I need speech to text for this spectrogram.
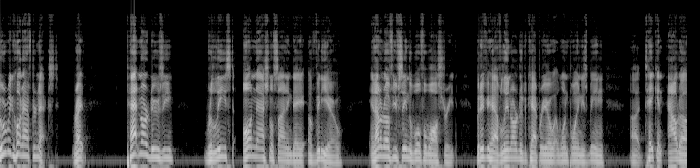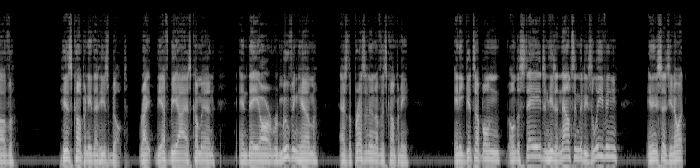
Who are we going after next? Right? Pat Narduzzi released on National Signing Day a video, and I don't know if you've seen The Wolf of Wall Street, but if you have, Leonardo DiCaprio at one point he's being uh, taken out of his company that he's built. Right? The FBI has come in and they are removing him as the president of this company. And he gets up on on the stage and he's announcing that he's leaving. And he says, "You know what?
